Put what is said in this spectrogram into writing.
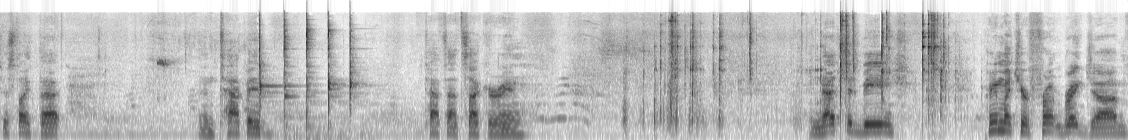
Just like that. Then tap in tap that sucker in. And that should be pretty much your front brake job.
